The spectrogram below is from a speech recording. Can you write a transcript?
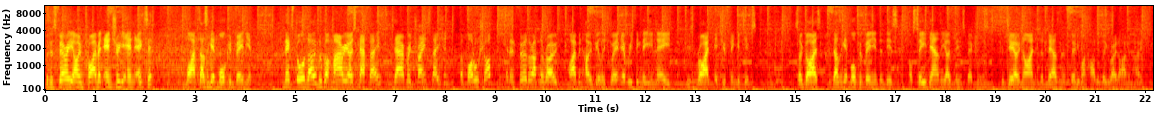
With its very own private entry and exit, life doesn't get more convenient. Next door though, we've got Mario's Cafe, Darebin train station, a bottle shop, and then further up the road, Ivanhoe Village, where everything that you need is right at your fingertips. So guys, it doesn't get more convenient than this. I'll see you down at the open inspections for G09 at 1031 Heidelberg Road, Ivanhoe.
